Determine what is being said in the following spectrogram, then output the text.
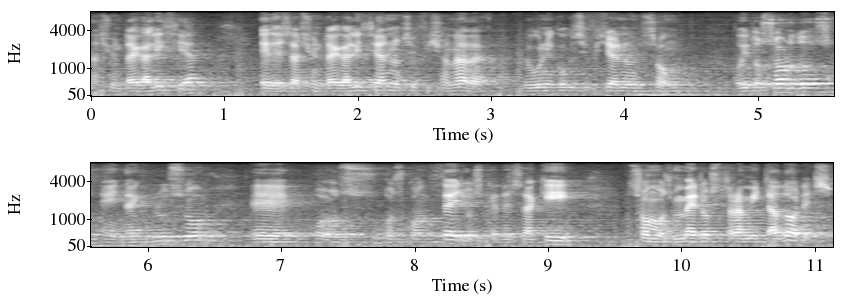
na Xunta de Galicia e desde a Xunta de Galicia non se fixo nada. O único que se fixeron son oidos sordos e ainda incluso eh, os, os concellos que desde aquí somos meros tramitadores,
